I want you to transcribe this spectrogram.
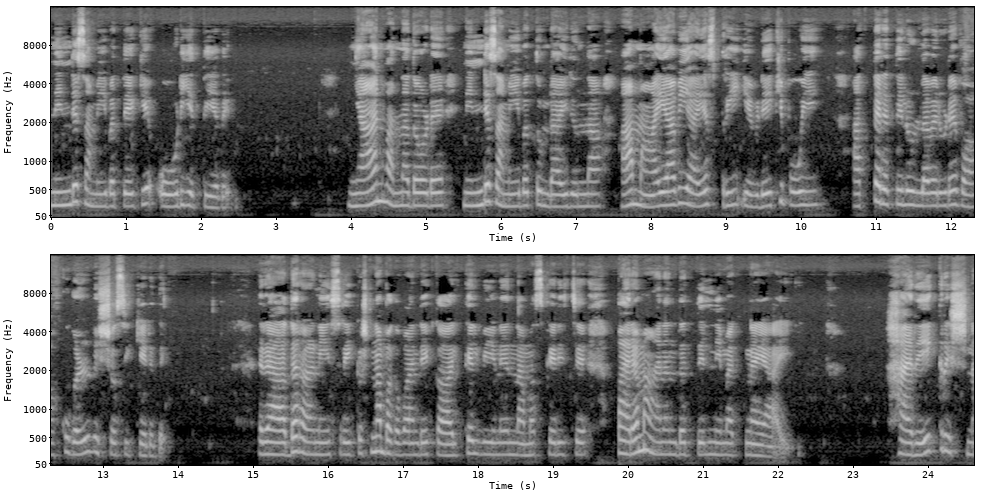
നിന്റെ സമീപത്തേക്ക് ഓടിയെത്തിയത്. ഞാൻ വന്നതോടെ നിന്റെ സമീപത്തുണ്ടായിരുന്ന ആ മായാവിയായ സ്ത്രീ എവിടേക്ക് പോയി? അത്തരത്തിലുള്ളവരുടെ വാക്കുകൾ വിശ്വസിക്കരുത്. രാധാറാണി ശ്രീകൃഷ്ണ ഭഗവാന്റെ കാൽക്കൽ വീണ് നമസ്കരിച്ച് പരമാനന്ദത്തിൽ നിമഗ്നയായി. ഹരേ കൃഷ്ണ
